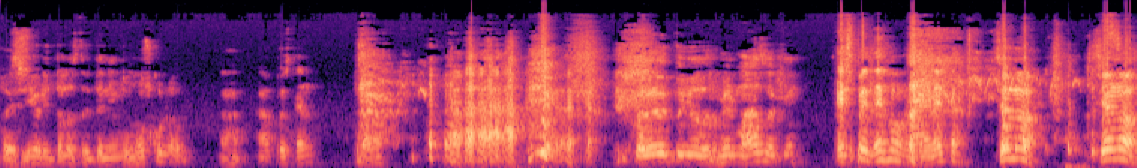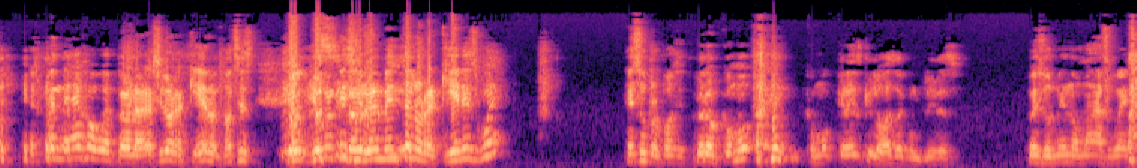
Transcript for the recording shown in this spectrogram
Pues sí, ahorita lo estoy tu teniendo. músculo. güey. Ajá, ah, pues ten. ¿Cuál era el tuyo? ¿Dormir más o qué? Es pendejo, la neta. ¿Sí o no? ¿Sí o no? Es pendejo, güey, pero la verdad sí lo requiero. Entonces, yo, yo creo Sí que si realmente lo requieres, güey, es un propósito. Pero ¿cómo, ¿cómo crees que lo vas a cumplir eso? Pues durmiendo más, güey.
